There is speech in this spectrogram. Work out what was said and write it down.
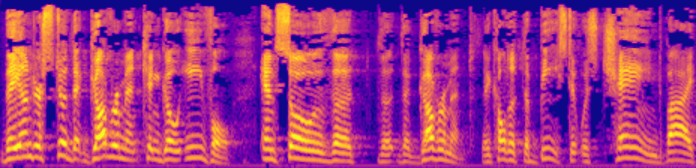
They understood that government can go evil. And so the, the, the, government, they called it the beast, it was chained by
